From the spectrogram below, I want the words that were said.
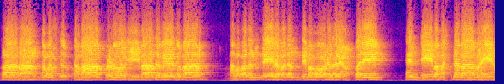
प्रासान्तमस्युत्तमा प्रणो जीवातवेदुवा अपपदन्तेन वदन्ति ममोषधयः परे यन्देवमश्नवामहेन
